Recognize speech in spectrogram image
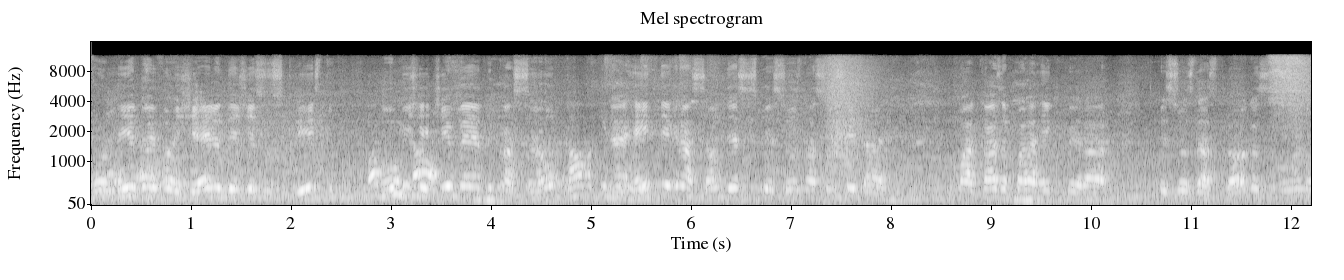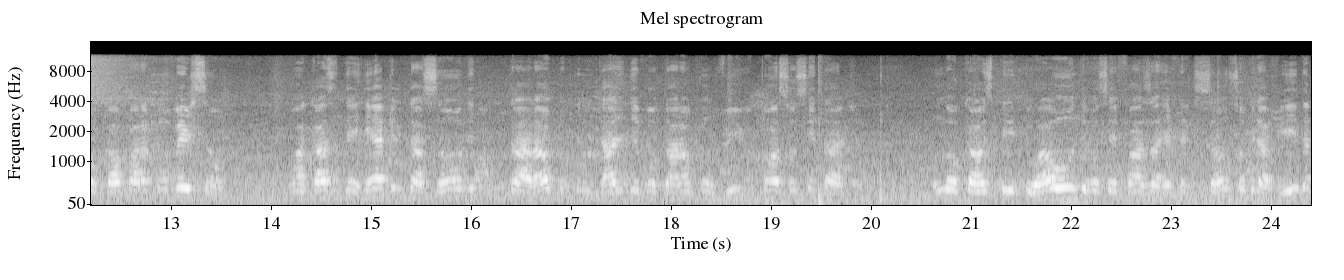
por meio do Evangelho de Jesus Cristo. O objetivo é a educação e a reintegração dessas pessoas na sociedade. Uma casa para recuperar pessoas das drogas e um local para conversão. Uma casa de reabilitação onde trará a oportunidade de voltar ao convívio com a sociedade. Um local espiritual onde você faz a reflexão sobre a vida,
